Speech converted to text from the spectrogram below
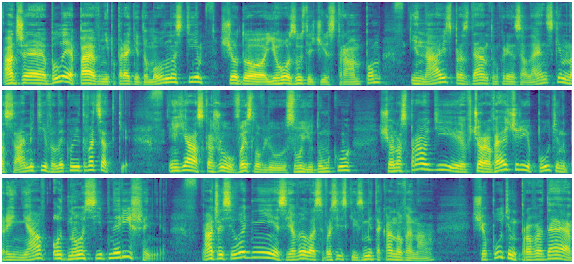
Адже були певні попередні домовленості щодо його зустрічі з Трампом і навіть з президентом країни Зеленським на саміті Великої Двадцятки. І я скажу, висловлю свою думку, що насправді вчора ввечері Путін прийняв одноосібне рішення. Адже сьогодні з'явилася в російських ЗМІ така новина, що Путін проведе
